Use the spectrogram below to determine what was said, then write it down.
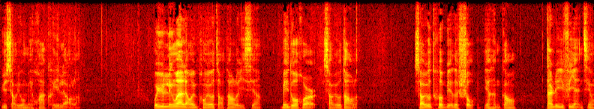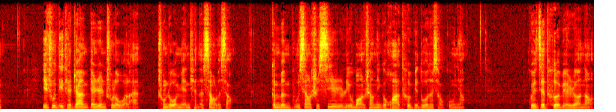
与小优没话可以聊了。我与另外两位朋友早到了一些，没多会儿，小优到了。小优特别的瘦，也很高，戴着一副眼镜，一出地铁站便认出了我来，冲着我腼腆的笑了笑，根本不像是昔日里网上那个话特别多的小姑娘。鬼街特别热闹，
